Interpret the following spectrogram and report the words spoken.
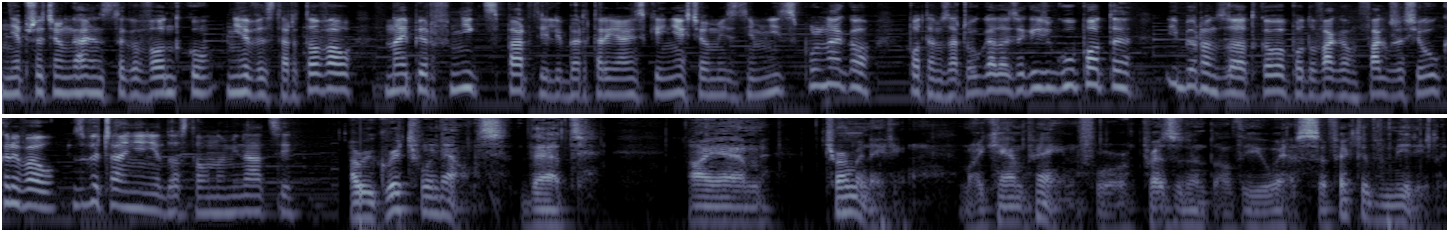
Nie przeciągając tego wątku, nie wystartował. Najpierw nikt z partii libertariańskiej nie chciał mieć z nim nic wspólnego, potem zaczął gadać jakieś głupoty i biorąc dodatkowo pod uwagę fakt, że się ukrywał, zwyczajnie nie dostał nominacji. I regret to announce that I am terminating my campaign for President of the U.S., effective immediately.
